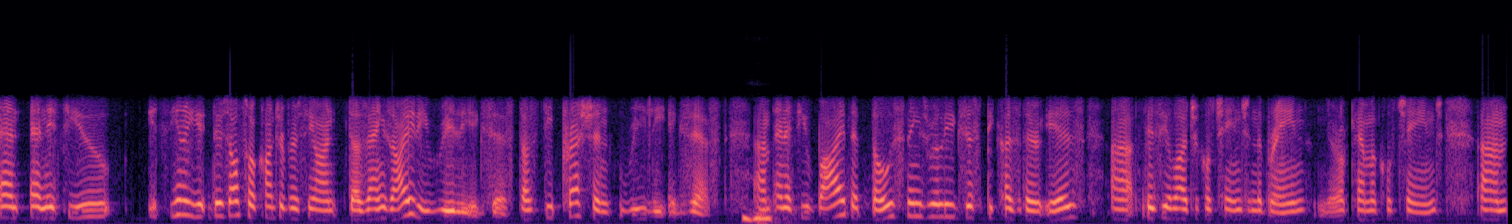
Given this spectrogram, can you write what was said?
and and if you it's you know you, there's also a controversy on does anxiety really exist? Does depression really exist? Um, and if you buy that those things really exist because there is uh, physiological change in the brain, neurochemical change, um,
